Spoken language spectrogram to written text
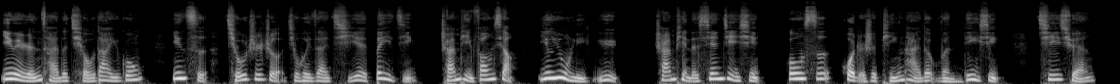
因为人才的求大于供，因此求职者就会在企业背景、产品方向、应用领域、产品的先进性、公司或者是平台的稳定性、期权、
